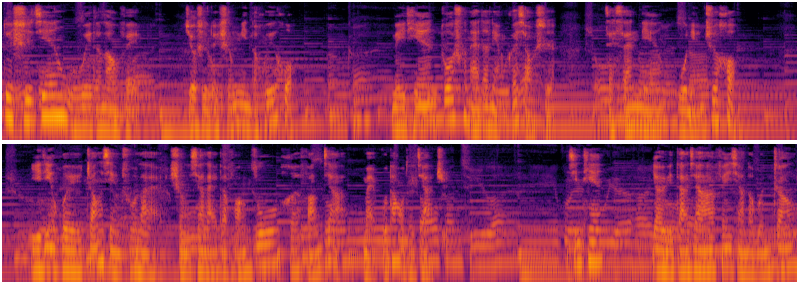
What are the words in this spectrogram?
对时间无谓的浪费，就是对生命的挥霍。每天多出来的两个小时，在三年、五年之后，一定会彰显出来省下来的房租和房价买不到的价值。今天要与大家分享的文章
